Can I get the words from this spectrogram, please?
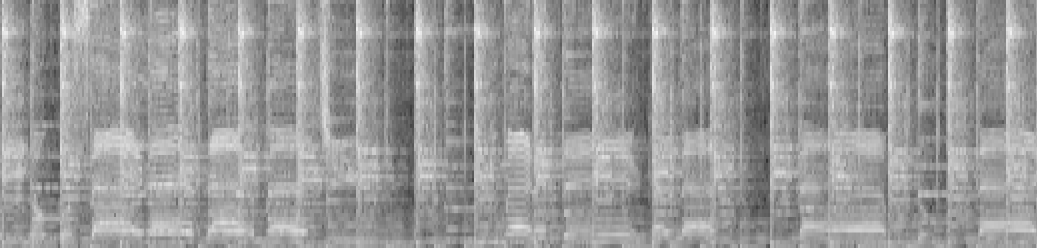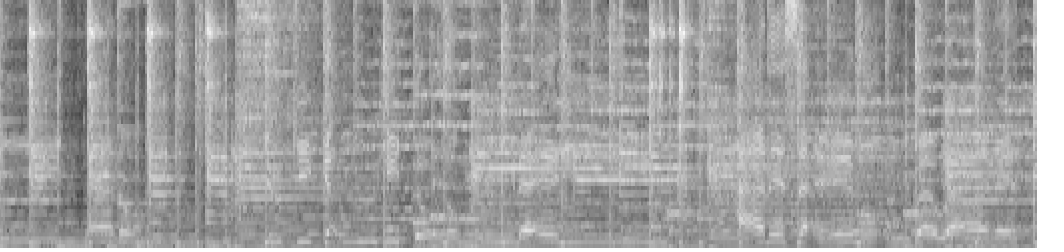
り残された街。生まれてから何度泣いたの？行き交う人の群れに羽さえも奪われた。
